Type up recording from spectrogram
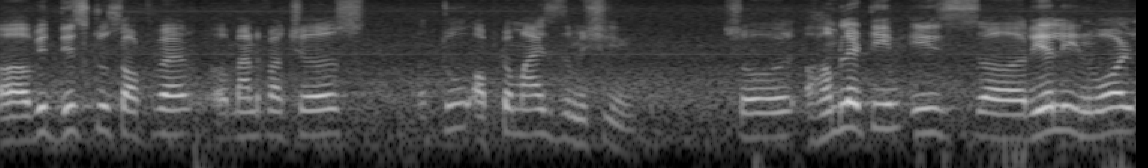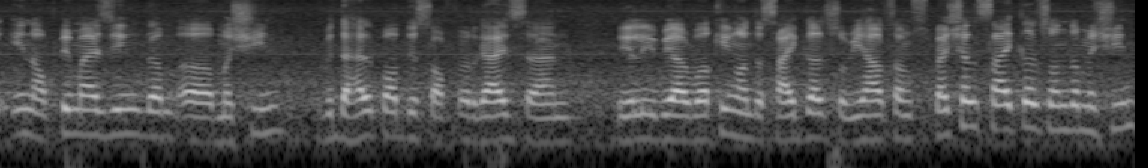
uh, with these two software uh, manufacturers to optimize the machine. So Hermle team is uh, really involved in optimizing the uh, machine with the help of the software guys and really we are working on the cycles. So we have some special cycles on the machine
